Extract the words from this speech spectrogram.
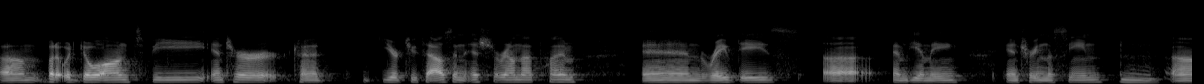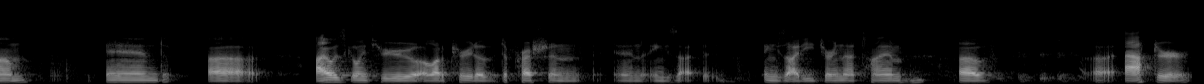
Um, but it would go on to be enter kind of year 2000 ish around that time, and rave days, uh, MDMA entering the scene, um, and uh, I was going through a lot of period of depression and anxiety, anxiety during that time, of uh, after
